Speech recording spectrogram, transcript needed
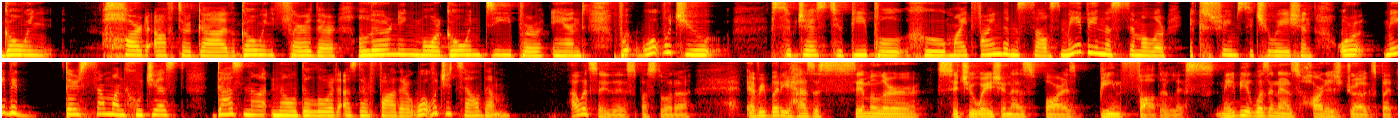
going hard after God, going further, learning more, going deeper. And what would you suggest to people who might find themselves maybe in a similar extreme situation or maybe there's someone who just does not know the Lord as their father, what would you tell them? I would say this, Pastora. Everybody has a similar situation as far as being fatherless. Maybe it wasn't as hard as drugs, but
